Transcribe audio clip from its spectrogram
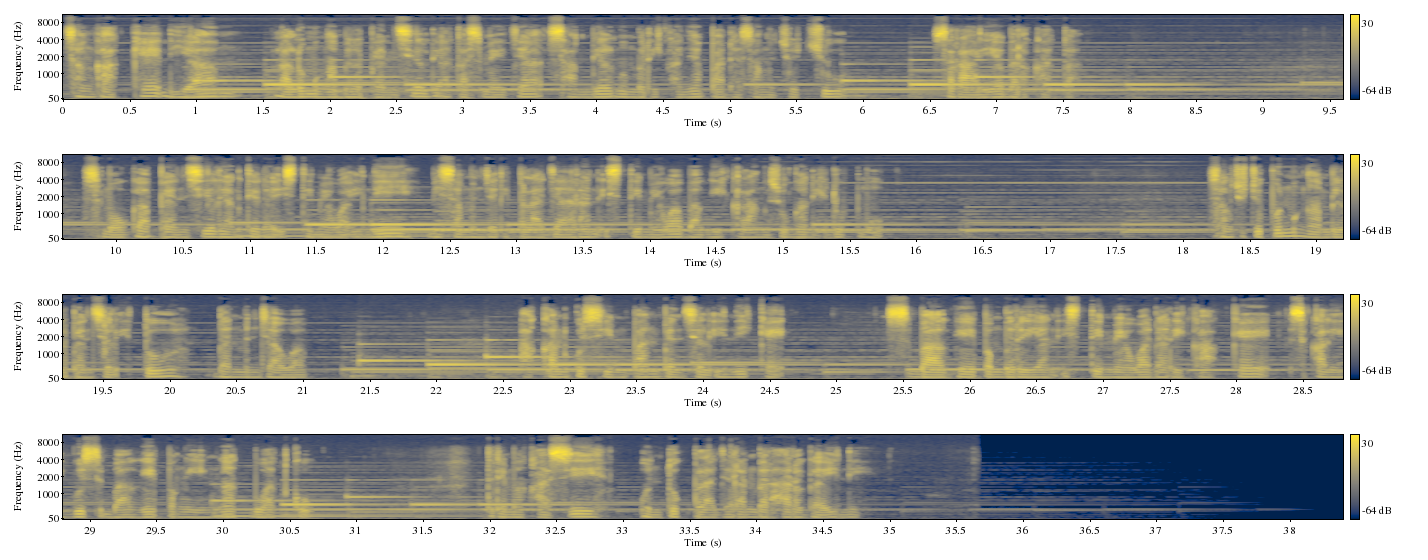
Sang kakek diam lalu mengambil pensil di atas meja sambil memberikannya pada sang cucu seraya berkata, Semoga pensil yang tidak istimewa ini bisa menjadi pelajaran istimewa bagi kelangsungan hidupmu. Sang cucu pun mengambil pensil itu dan menjawab, Akan kusimpan pensil ini, kek, sebagai pemberian istimewa dari kakek sekaligus sebagai pengingat buatku. Terima kasih untuk pelajaran berharga ini.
